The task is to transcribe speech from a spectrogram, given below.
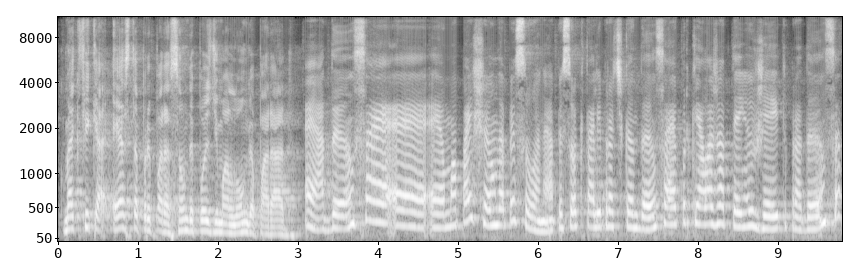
Como é que fica esta preparação depois de uma longa parada? É, a dança é, é, é uma paixão da pessoa, né? A pessoa que está ali praticando dança é porque ela já tem o jeito para dança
